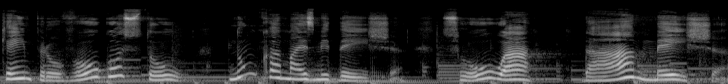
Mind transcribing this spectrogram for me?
Quem provou gostou, nunca mais me deixa. Sou o A da ameixa.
